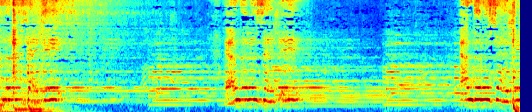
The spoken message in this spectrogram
Yandır üzeri Yandır üzeri Yandır üzeri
